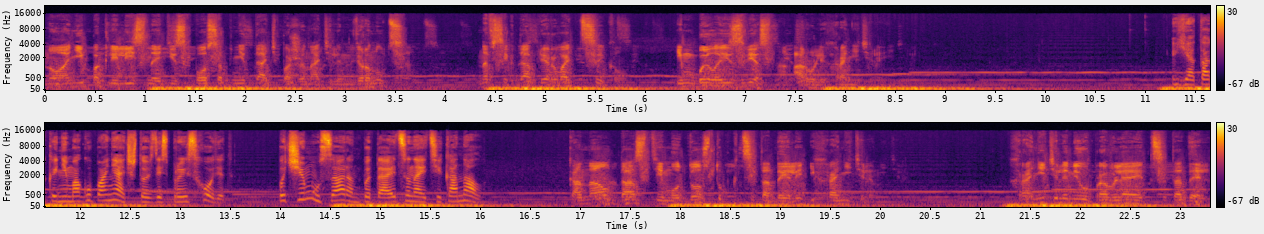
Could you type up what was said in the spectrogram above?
Но они поклялись найти способ не дать пожинателям вернуться, навсегда прервать цикл. Им было известно о роли хранителей. Я так и не могу понять, что здесь происходит. Почему Саран пытается найти канал? Канал даст ему доступ к цитадели и хранителям. Хранителями управляет цитадель.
